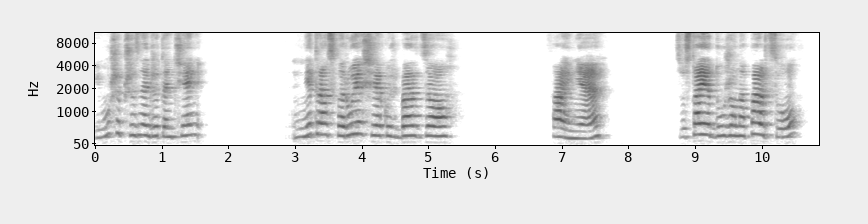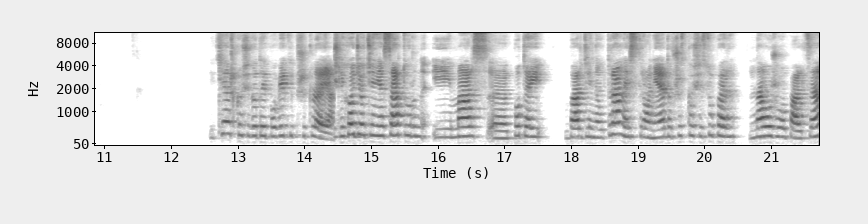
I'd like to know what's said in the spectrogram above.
I muszę przyznać, że ten cień nie transferuje się jakoś bardzo fajnie. Zostaje dużo na palcu i ciężko się do tej powieki przykleja. Jeśli chodzi o cienie Saturn i Mars e, po tej bardziej neutralnej stronie, to wszystko się super nałożyło palcem,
